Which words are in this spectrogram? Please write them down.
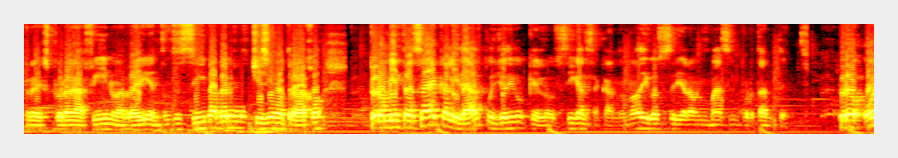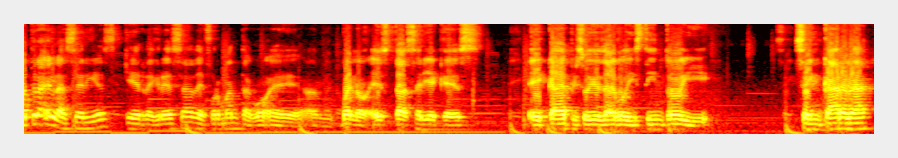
reexplorar a Finn o a Rey. Entonces sí va a haber muchísimo trabajo. Pero mientras sea de calidad, pues yo digo que lo sigan sacando, ¿no? Digo, eso sería lo más importante. Pero otra de las series que regresa de forma antagónica, eh, bueno, esta serie que es, eh, cada episodio es de algo distinto y se encarga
